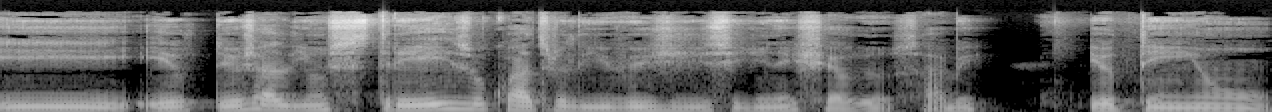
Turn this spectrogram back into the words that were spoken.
E eu, eu já li uns três ou quatro livros de Sidney Sheldon, sabe? Eu tenho.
